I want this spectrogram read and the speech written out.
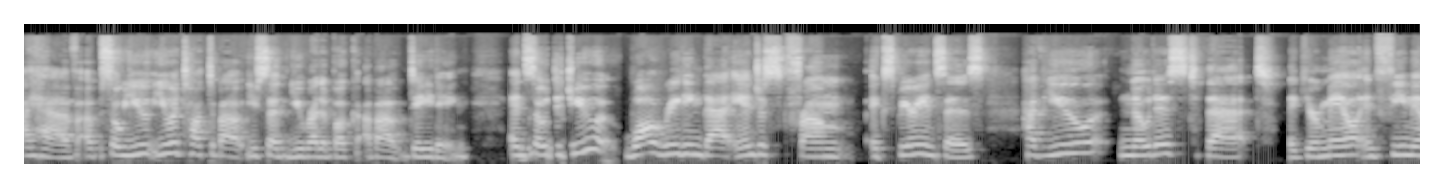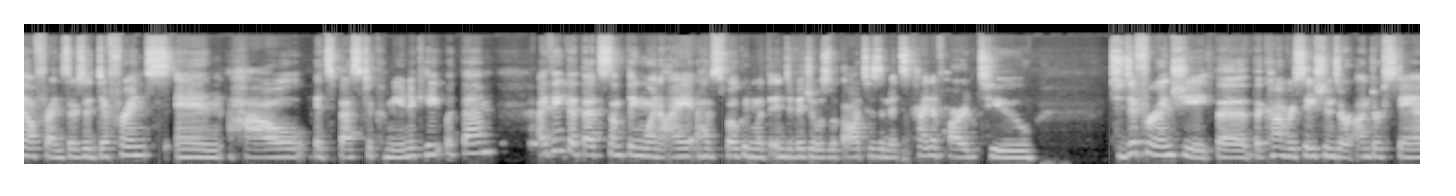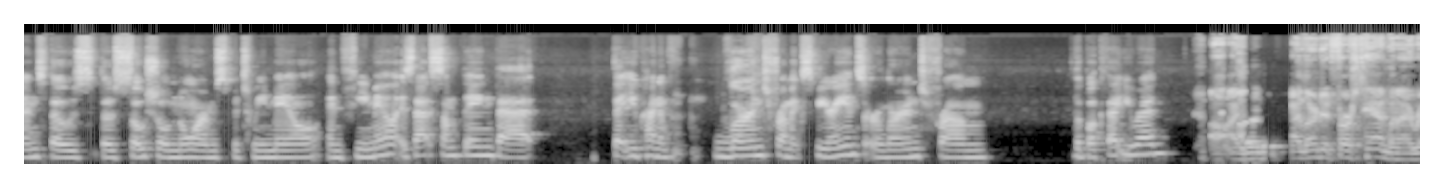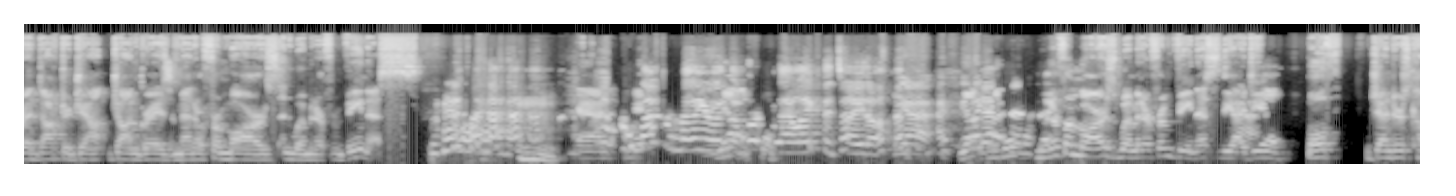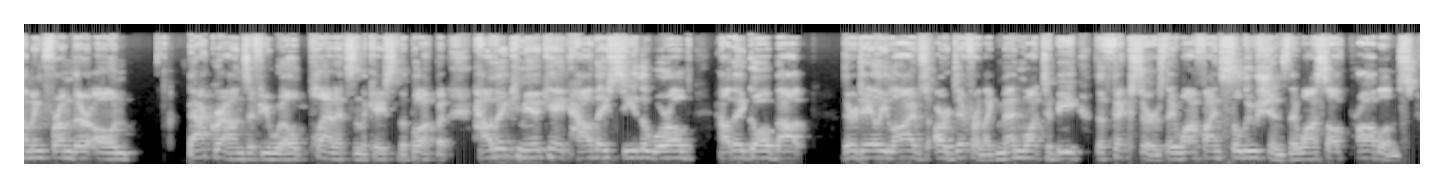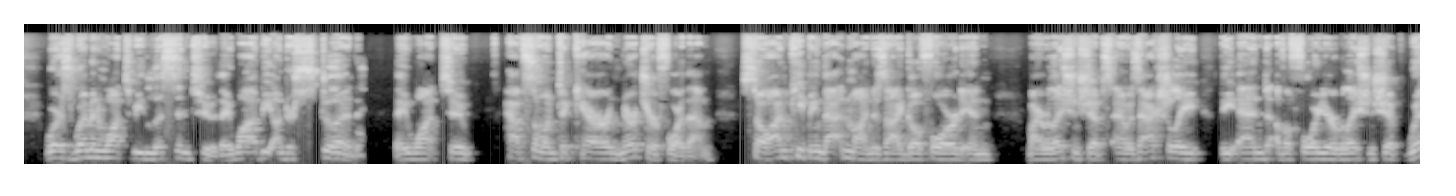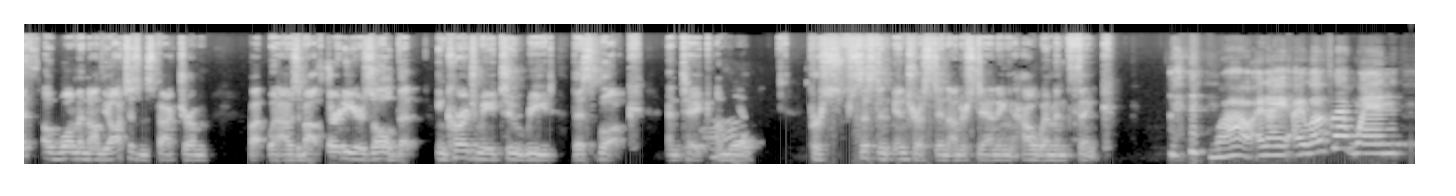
I have. Uh, so you you had talked about you said you read a book about dating. And mm-hmm. so did you while reading that and just from experiences have you noticed that like your male and female friends there's a difference in how it's best to communicate with them? I think that that's something when I have spoken with individuals with autism it's kind of hard to to differentiate the the conversations or understand those those social norms between male and female is that something that that you kind of learned from experience or learned from the book that you read uh, I learned I learned it firsthand when I read Dr. John, John Gray's Men Are From Mars and Women Are From Venus. Mhm. And I'm not familiar with Yeah. the book, but I like the title. yeah, I feel Yeah, like I've men, are, men are from Mars, women are from Venus. The Yeah. idea of both genders coming from their own backgrounds, if you will, planets in the case of the book, but how they communicate, how they see the world, how they go about their daily lives are different. Like men want to be the fixers, they want to find solutions, they want to solve problems, whereas women want to be listened to, they want to be understood, they want to have someone to care and nurture for them. So I'm keeping that in mind as I go forward in my relationships. And it was actually the end of a four year relationship with a woman on the autism spectrum, but when I was about 30 years old, that encouraged me to read this book and take a more persistent interest in understanding how women think. Wow. And I, I love that when,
